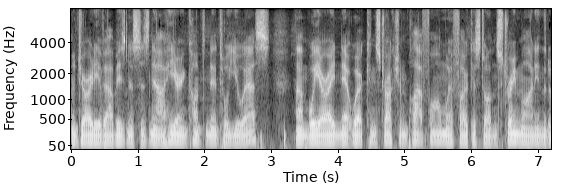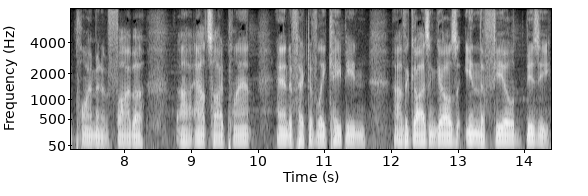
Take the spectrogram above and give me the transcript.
majority of our business is now here in continental US. Um, we are a network construction platform. We're focused on streamlining the deployment of fiber uh, outside plant and effectively keeping uh, the guys and girls in the field busy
